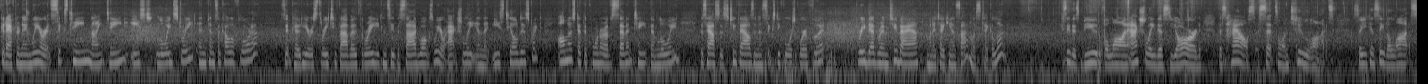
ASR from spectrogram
Good afternoon. We are at 1619 East Lloyd Street in Pensacola, Florida. Zip code here is 32503. You can see the sidewalks. We are actually in the East Hill District, almost at the corner of 17th and Lloyd. This house is 2,064 square foot, three bedroom, two bath. I'm going to take you inside and let's take a look. You see this beautiful lawn. Actually, this yard, this house sits on two lots. So you can see the lots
